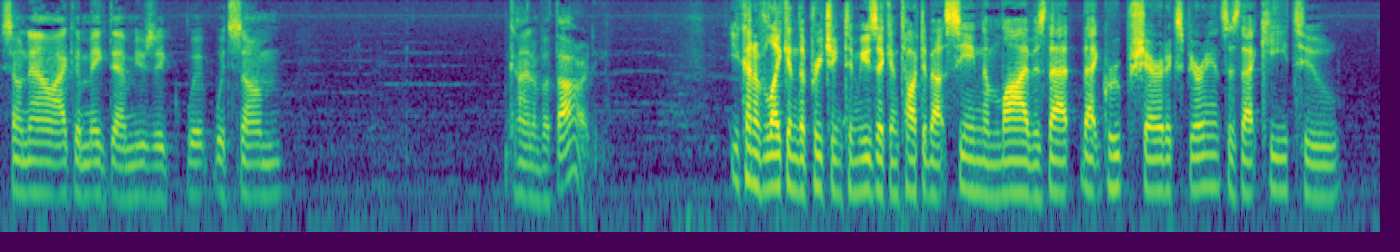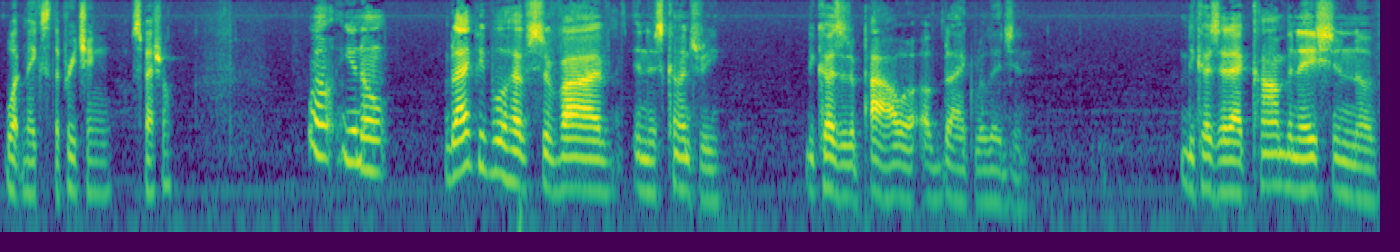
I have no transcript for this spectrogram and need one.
So now i can make that music with with some kind of authority. You kind of likened the preaching to music and talked about seeing them live. Is that that group shared experience? Is that key to what makes the preaching special? Well you know black people have survived in this country because of the power of black religion. Because of that combination of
